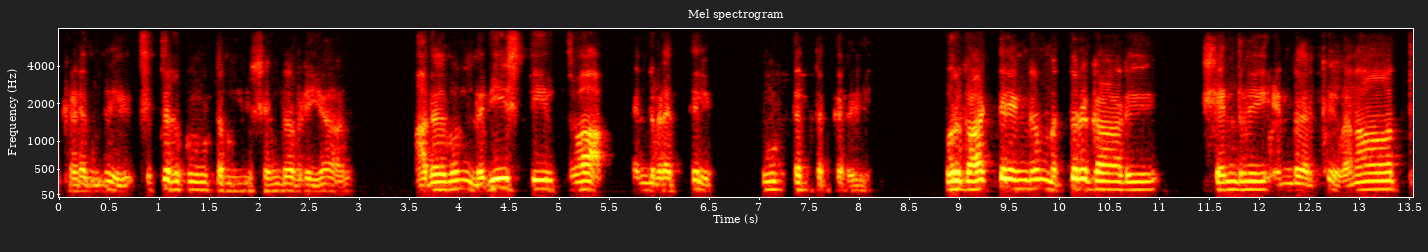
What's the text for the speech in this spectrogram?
கடந்து சித்திரக்கூட்டம் சென்றபடியால் அதுவும் நதீஸ்தீர்த்வா என்ற இடத்தில் கூட்டத்தக்கது. ஒரு காட்டிலென்றும் மற்றொரு காடு சென்று என்பதற்கு வனாத்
